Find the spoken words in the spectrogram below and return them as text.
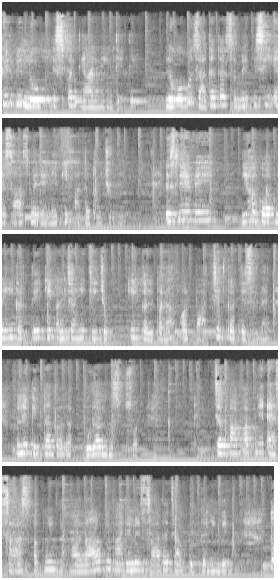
फिर भी लोग इस पर ध्यान नहीं देते। लोगों को ज़्यादातर समय इसी एहसास में रहने की आदत हो चुकी इसलिए वे यह गौर नहीं करते कि अनचाही चीज़ों की कल्पना और बातचीत करते समय उन्हें कितना बुरा महसूस होता है। जब आप अपने एहसास, अपनी भावनाओं के बारे में ज़्यादा जागरूक बनेंगे तो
